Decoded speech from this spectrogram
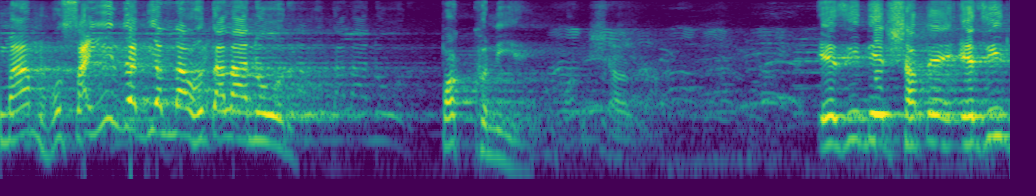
ইমাম হুসাইন রাজি আল্লাহ তালানুর পক্ষ নিয়ে। এজিদের সাথে, এজিদ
